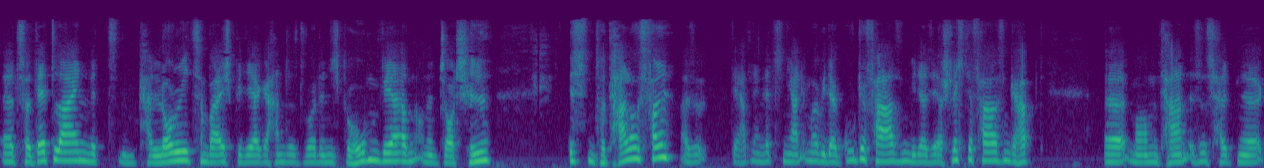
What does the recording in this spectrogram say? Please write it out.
äh, zur Deadline mit einem Lowry zum Beispiel, der gehandelt wurde, nicht behoben werden und ein George Hill ist ein Totalausfall. Also der hat in den letzten Jahren immer wieder gute Phasen, wieder sehr schlechte Phasen gehabt. Äh, momentan ist es halt eine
